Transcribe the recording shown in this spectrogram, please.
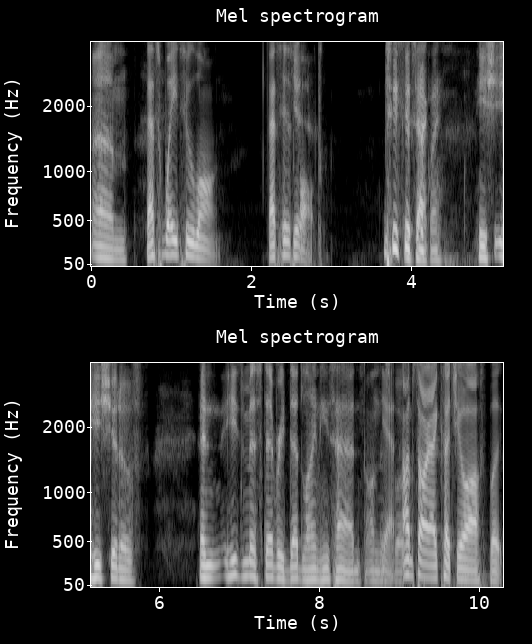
Um, That's way too long. That's his Yeah. fault. exactly. he sh- he should have, and he's missed every deadline he's had on this yeah, book. I'm sorry I cut you off, but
